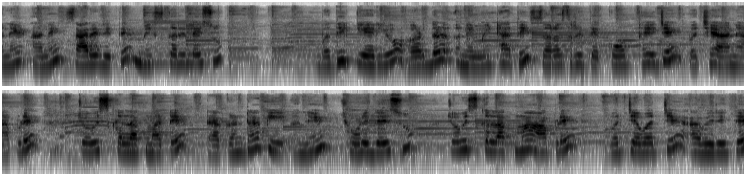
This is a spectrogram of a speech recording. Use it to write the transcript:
અને આને સારી રીતે મિક્સ કરી લઈશું. બધી કેરીઓ હળદર અને મીઠાથી સરસ રીતે કોટ થઈ જાય. પછી આને આપણે ચોવીસ કલાક માટે ઢાંકણ ઢાંકી અને છોડી દઈશું. ચોવીસ કલાકમાં આપણે વચ્ચે વચ્ચે આવી રીતે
